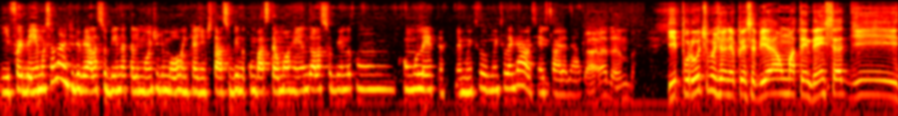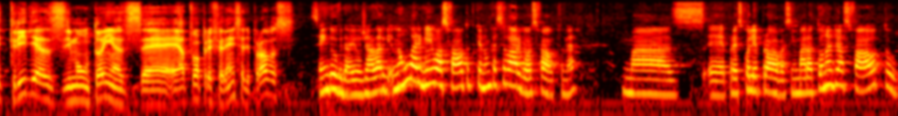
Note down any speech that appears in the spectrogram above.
E foi bem emocionante de ver ela subindo aquele monte de morro em que a gente tá subindo com bastão morrendo, ela subindo com, com muleta. É muito, muito legal assim, a história dela. Caramba. E por último, Jane, eu percebi uma tendência de trilhas e montanhas. É, é a tua preferência de provas? Sem dúvida, eu já larguei. Não larguei o asfalto, porque nunca se larga o asfalto, né? Mas é, para escolher prova, assim, maratona de asfalto,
